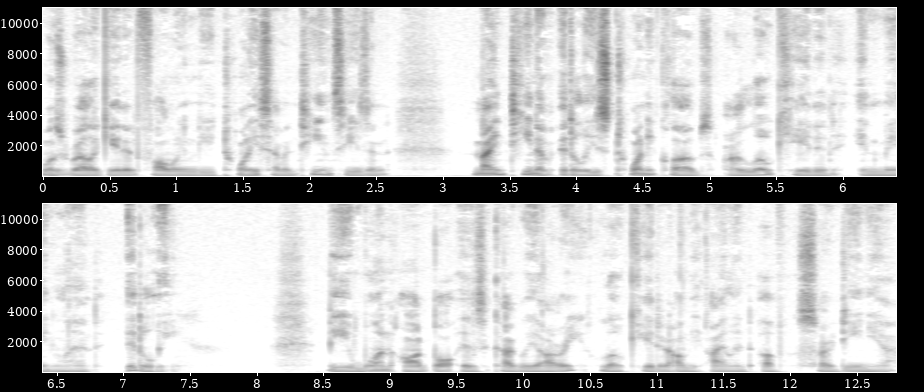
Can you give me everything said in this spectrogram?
was relegated following the 2017 season, 19 of Italy's 20 clubs are located in mainland Italy. The one oddball is Cagliari, located on the island of Sardinia.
